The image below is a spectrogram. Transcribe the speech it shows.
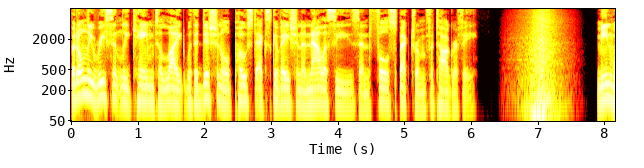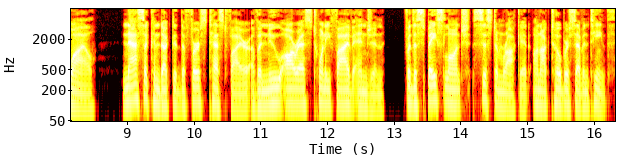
but only recently came to light with additional post excavation analyses and full spectrum photography. Meanwhile, NASA conducted the first test fire of a new RS 25 engine for the Space Launch System rocket on October 17th,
